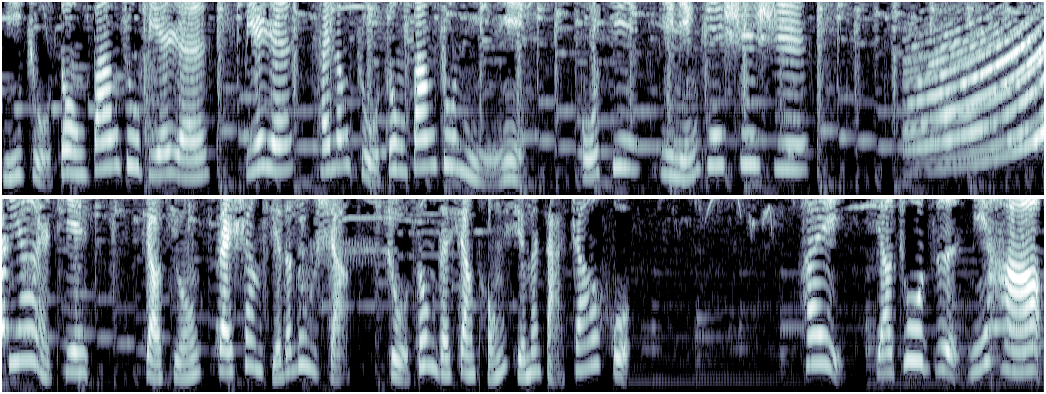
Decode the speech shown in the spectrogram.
你主动帮助别人，别人才能主动帮助你。不信，你明天试试。第二天，小熊在上学的路上，主动的向同学们打招呼：“嘿，小兔子，你好。”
